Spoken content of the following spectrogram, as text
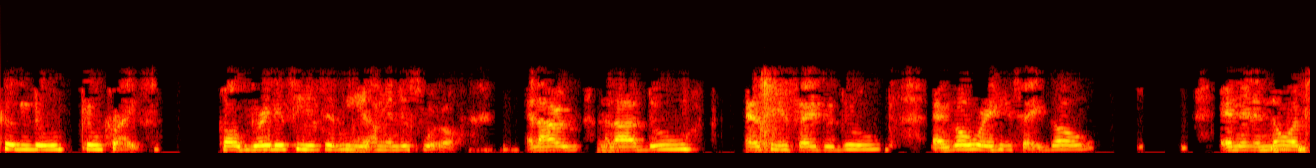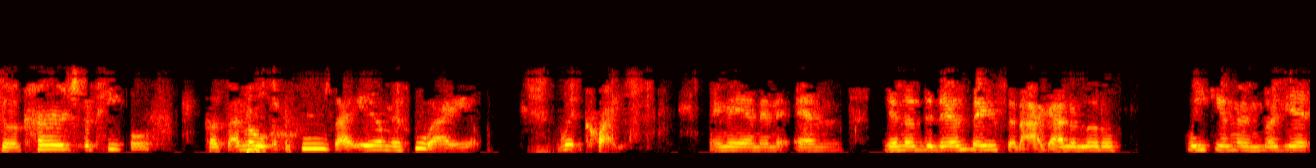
couldn't do through Christ. Because great is He is in me, I'm in this world. And I and I do as He say to do, and go where He say go. and then in knowing to encourage the people, because I know whose I am and who I am with Christ. Amen. And and you know, there's days that I got a little weakened, and but yet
